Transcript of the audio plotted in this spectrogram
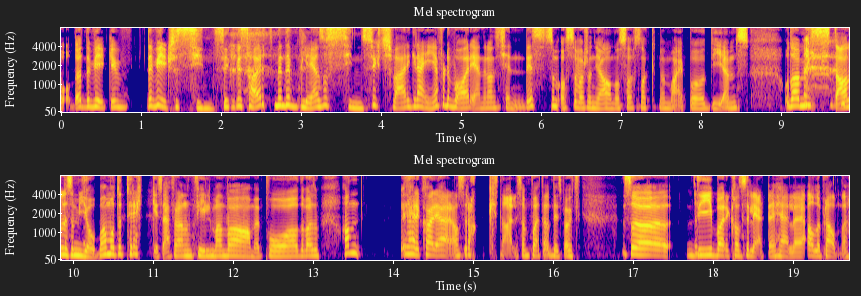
på det. Det virker, det virker så sinnssykt bisart, men det ble en så sinnssykt svær greie. For det var en eller annen kjendis som også var sånn ja, han også snakket med meg på DMs. Og da mista han liksom jobb. Han måtte trekke seg fra en film han var med på. Var liksom, han, hele karrieren hans rakna liksom, på et eller annet tidspunkt. Så de bare kansellerte alle planene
